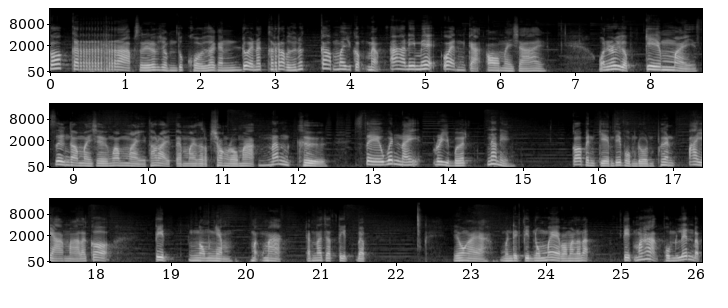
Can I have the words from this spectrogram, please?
ก็กราบสวัสดีท่านผู้ชมทุกคนด้วยกันด้วยนะครับวันนี้กลับมาอยู่กับแมปอานิเมะแวนการ์ดออไม่ใช่วันนี้เราอยู่กับเกมใหม่ ซึ่งก็ไม่เชิงว่าใหม่เท่าไหร่แต่ใหม่สำหรับช่องเรามาก นั่นคือ Seven Night Rebirth นั่นเอง ก็เป็นเกมที่ผมโดนเพื่อนป้ายยามาแล้วก็ติดงอมแงมมาก ๆ กันน่าจะติดแบบเรียกว่าไงอะเหมือนเด็กติดนมแม่ประมาณนั้นอะติดมากผมเล่นแบบ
